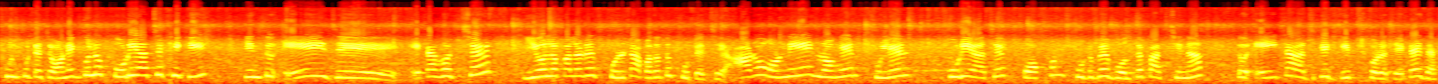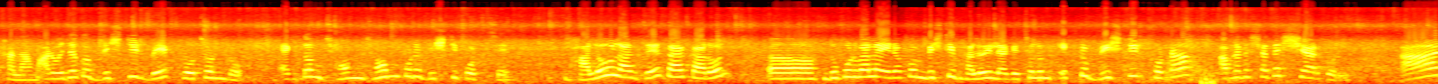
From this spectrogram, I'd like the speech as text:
ফুল ফুটেছে। অনেকগুলো কড়ি আছে ঠিকই কিন্তু এই যে, এটা হচ্ছে ইয়েলো কালারের ফুলটা আপাতত ফুটেছে। আরও অনেক রঙের ফুলের কুড়ি আছে, কখন ফুটবে বলতে পারছি না। তো এইটা আজকে গিফট করেছে, এটাই দেখালাম। আর ওই দেখো, বৃষ্টির বেগ প্রচণ্ড, একদম ঝমঝম করে বৃষ্টি পড়ছে। ভালোও লাগছে, তার কারণ দুপুরবেলা এরকম বৃষ্টি ভালোই লাগে। চলুন, একটু বৃষ্টির ফোঁটা আপনাদের সাথে শেয়ার করি। আর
